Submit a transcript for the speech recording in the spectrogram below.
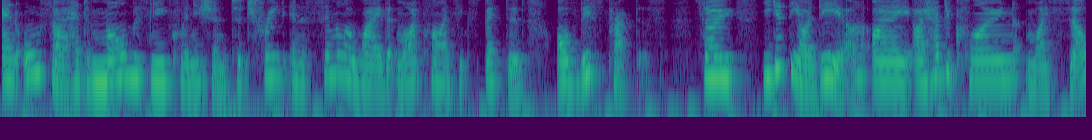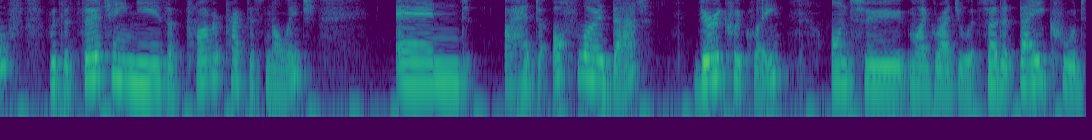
And also, I had to mold this new clinician to treat in a similar way that my clients expected of this practice. So you get the idea. I, I had to clone myself with the 13 years of private practice knowledge, and I had to offload that very quickly onto my graduates so that they could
